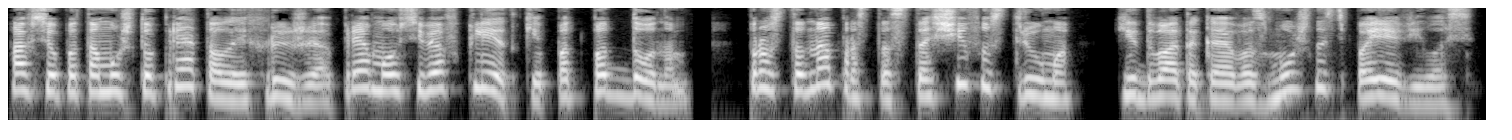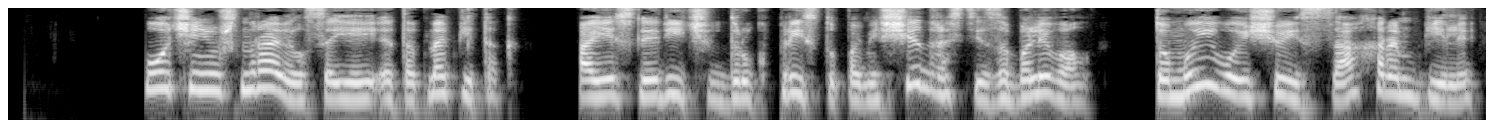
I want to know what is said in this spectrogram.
а все потому, что прятала их рыжая прямо у себя в клетке под поддоном, просто-напросто стащив из трюма, едва такая возможность появилась. Очень уж нравился ей этот напиток, а если Рич вдруг приступами щедрости заболевал, то мы его еще и с сахаром пили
